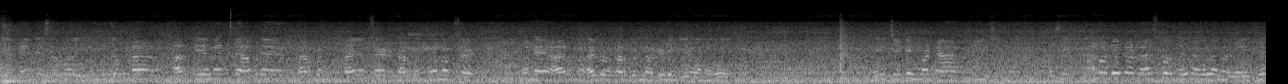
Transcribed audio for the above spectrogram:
જે કાયદેસર હોય એ મુજબના આરપીએમ એટલે આપણે કાર્બન ડાયોક્સાઇડ, કાર્બન મોનોક્સાઇડ અને હાઇડ્રોકાર્બનના રીડિંગ લેવાનું હોય. એ ચેકિંગ માટે આ ફ્રી છે. પછી આનો ડેટા ટ્રાન્સફર થઈને ઓલામાં જાય છે.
